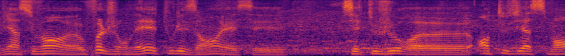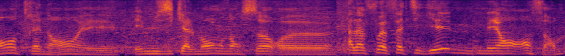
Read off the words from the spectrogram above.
vient souvent euh, aux folles journées tous les ans et c'est c'est toujours euh, enthousiasmant, entraînant et, musicalement on en sort euh, à la fois fatigué mais en, forme.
